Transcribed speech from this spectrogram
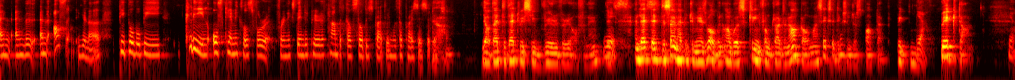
and and the, and often you know people will be clean off chemicals for for an extended period of time, but they'll still be struggling with the process addiction. Yeah. yeah, that that we see very very often. Eh? Yes, and yes. that that the same happened to me as well. When I was clean from drugs and alcohol, my sex mm. addiction mm-hmm. just popped up big, yeah, big time. Yeah,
